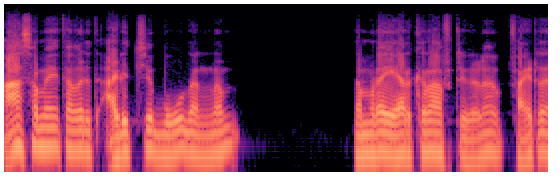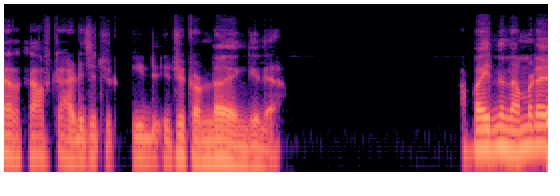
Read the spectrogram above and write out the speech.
ആ സമയത്ത് അവർ അടിച്ച് മൂന്നെണ്ണം നമ്മുടെ എയർക്രാഫ്റ്റുകൾ ഫൈറ്റർ എയർക്രാഫ്റ്റ് അടിച്ചിട്ട് ഇട്ടിട്ടുണ്ട് എങ്കിൽ അപ്പം ഇന്ന് നമ്മുടെ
